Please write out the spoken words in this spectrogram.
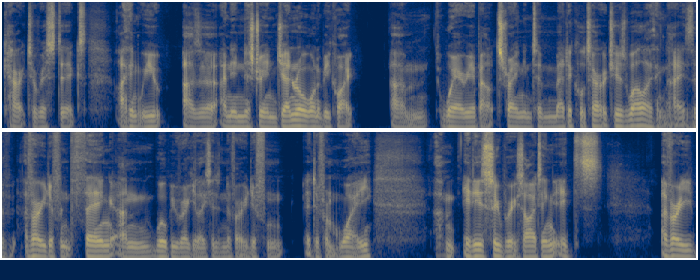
characteristics. I think we, as a, an industry in general, want to be quite um, wary about straying into medical territory as well. I think that is a, a, very different thing and will be regulated in a very different a different way. Um, it is super exciting. It's a very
